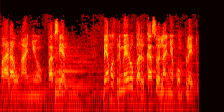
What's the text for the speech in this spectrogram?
para un año parcial. Veamos primero para el caso del año completo.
